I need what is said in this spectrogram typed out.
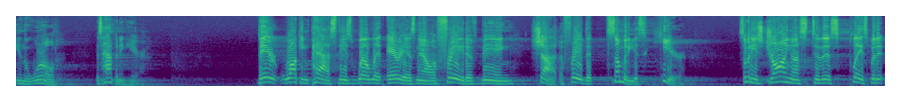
in the world is happening here? They're walking past these well lit areas now, afraid of being shot, afraid that somebody is here. Somebody is drawing us to this place, but it,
